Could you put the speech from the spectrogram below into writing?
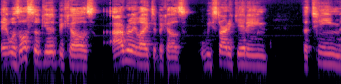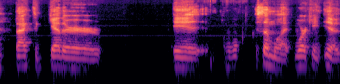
It was also good because i really liked it because we started getting the team back together is somewhat working you know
